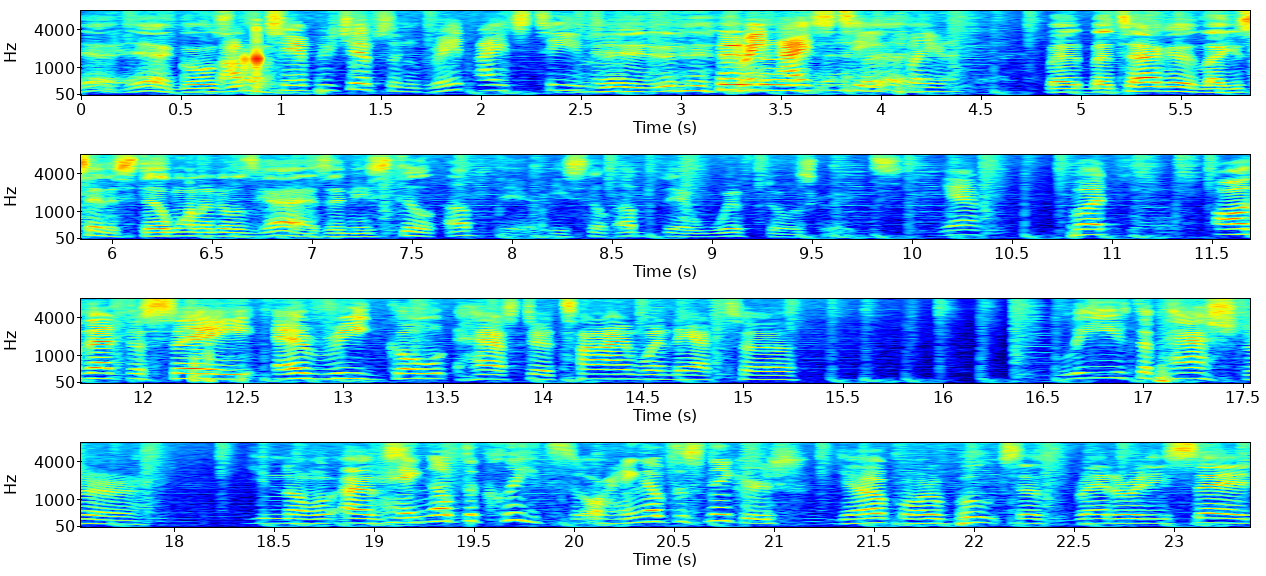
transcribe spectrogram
yeah, yeah, it goes Lots on. of championships and great ice tea, man. Great ice tea Yeah. player. But but Tiger, like you said, is still one of those guys, and he's still up there. He's still up there with those greats. Yeah. But all that to say, every goat has their time when they have to leave the pasture. You know, as Hang up the cleats or hang up the sneakers. Yep, or the boots, as Brad already said,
